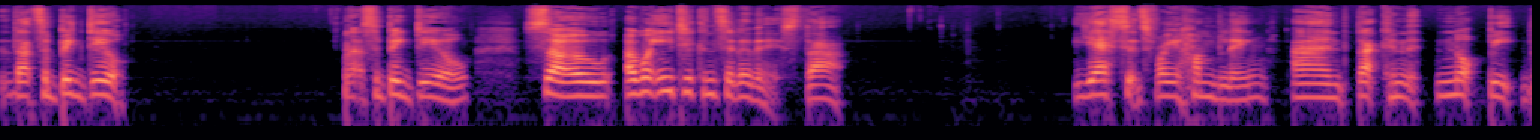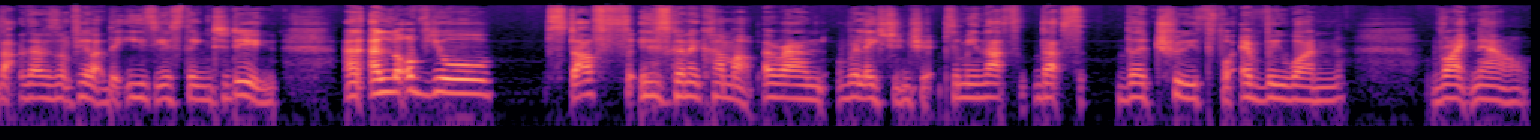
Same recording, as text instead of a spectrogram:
that's a big deal. That's a big deal. So I want you to consider this that yes, it's very humbling, and that can not be that, that doesn't feel like the easiest thing to do. And a lot of your stuff is going to come up around relationships. I mean, that's that's the truth for everyone right now.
